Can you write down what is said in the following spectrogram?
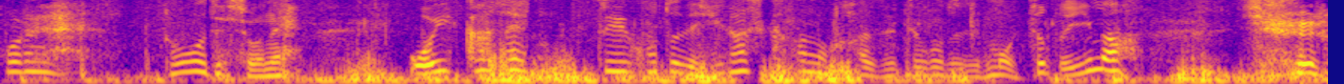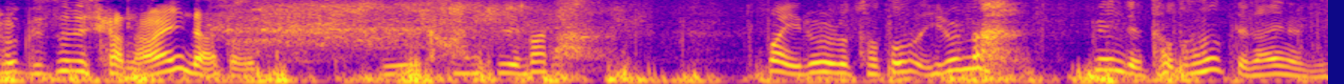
これどうでしょうね。追い風ということで東からの風ということでもうちょっと今収録するしかないんだという感じでまだまあいろいろ整いろんな面で整ってないのに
